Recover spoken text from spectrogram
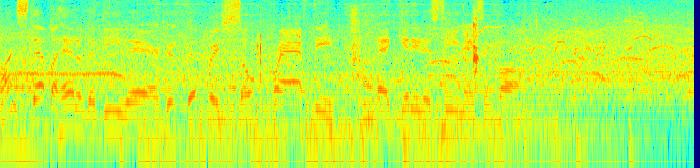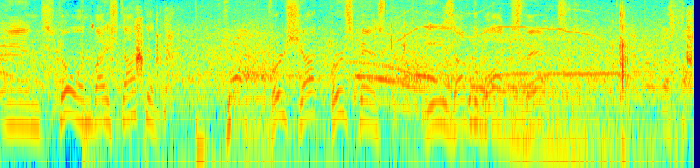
one step ahead of the D there. Good, Goodrich so crafty at getting his teammates involved. And stolen by Stockton. First shot, first basket. He's out of the blocks fast. Oh,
